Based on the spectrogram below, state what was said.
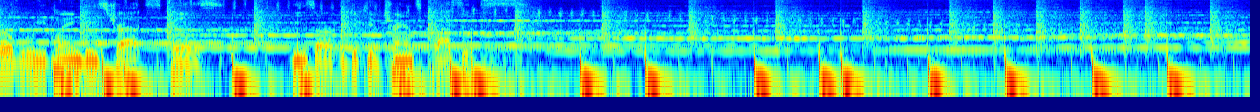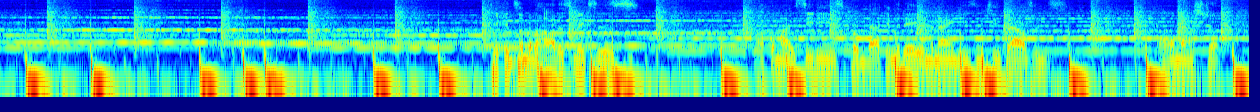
World will be playing these tracks because these are addictive trance classics. Taking some of the hottest mixes off of my CDs from back in the day in the 90s and 2000s, all mashed up.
